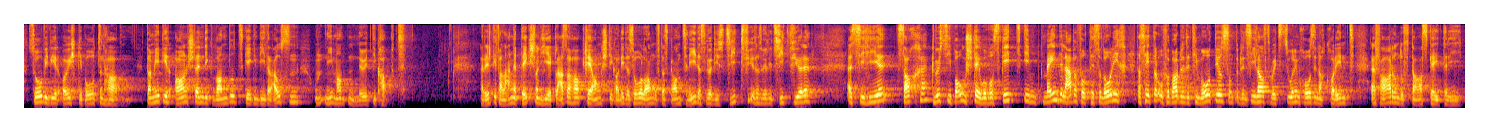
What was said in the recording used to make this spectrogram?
so wie wir euch geboten haben, damit ihr anständig wandelt gegen die draußen und niemanden nötig habt. ein relativ langer Text, den ich hier gelesen habe. Keine Angst, ich gehe nicht so lange auf das Ganze ein. Das würde uns zu weit führen. Das würde zu weit führen. Es sind hier Sachen, gewisse Baustellen, die es gibt im Gemeindeleben von Thessalonik. Das hat er offenbar durch den Timotheus und durch den Silas, die jetzt zu ihm gekommen sind, nach Korinth, erfahren und auf das geht er ein.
